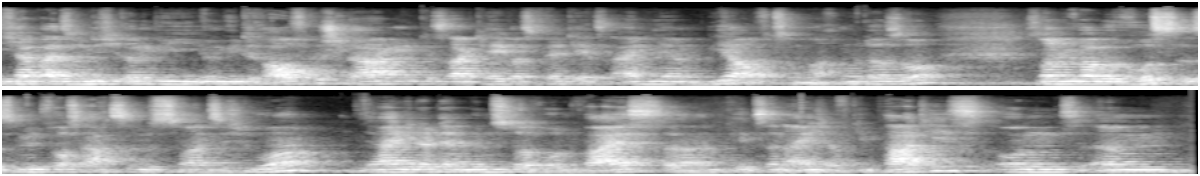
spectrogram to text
ich habe also nicht irgendwie, irgendwie draufgeschlagen und gesagt, hey, was fällt dir jetzt ein, hier ein Bier aufzumachen oder so, sondern war bewusst, es ist mittwochs 18 bis 20 Uhr. Ja, jeder, der in Münster wohnt, weiß, da geht es dann eigentlich auf die Partys und ähm,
